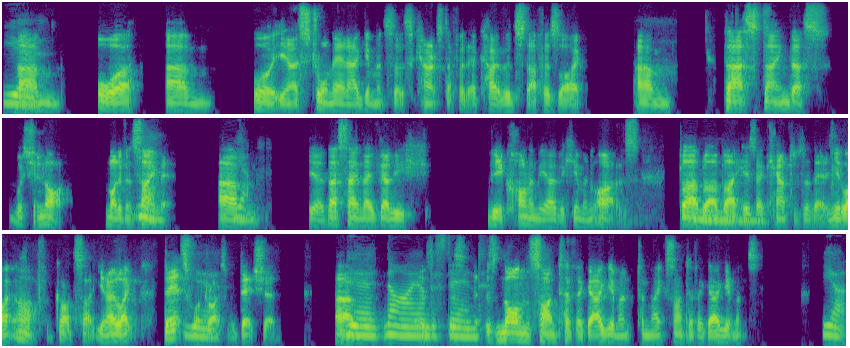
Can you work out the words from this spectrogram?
yeah. um, or um, or you know, straw man arguments. So this current stuff with our COVID stuff is like, um, they're saying this, which you're not, not even saying yeah. that. Um, yeah. yeah, they're saying they value the economy over human lives. Blah blah mm. blah. Here's a mm. counter to that, and you're like, oh, for God's sake, you know, like that's what drives me batshit. Um, yeah, no, I understand. It's, it's non-scientific argument to make scientific arguments. Yeah.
